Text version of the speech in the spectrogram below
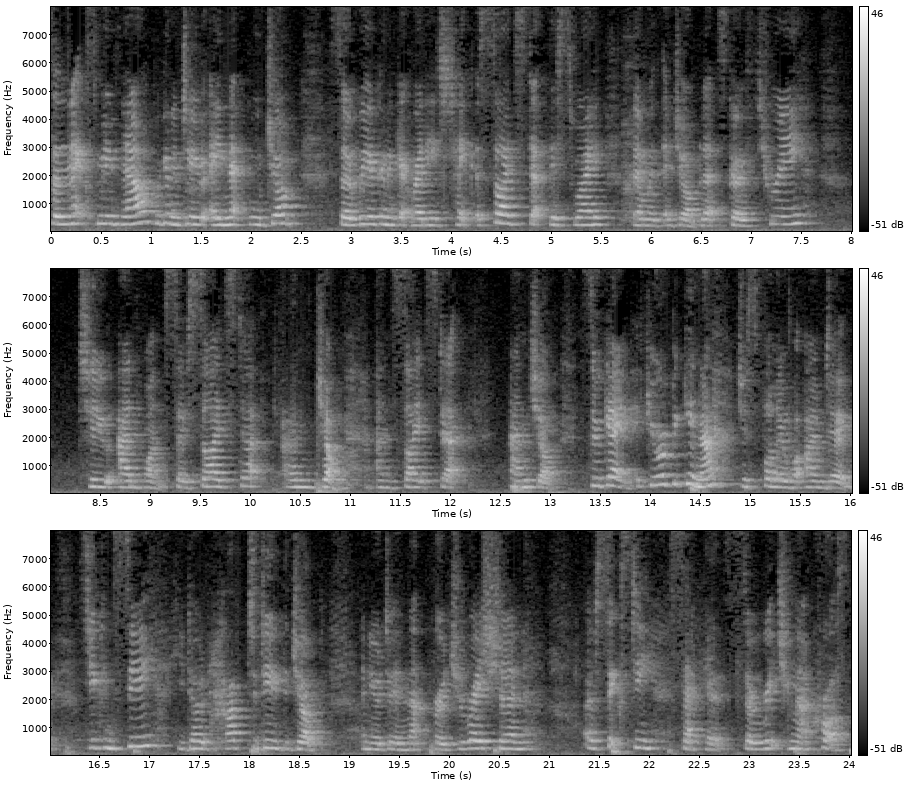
So the next move now, we're gonna do a netball jump. So we are gonna get ready to take a side step this way, then with a jump. Let's go three, two, and one. So side step and jump, and side step and jump. So again, if you're a beginner, just follow what I'm doing. So you can see you don't have to do the jump, and you're doing that for a duration of 60 seconds. So reaching that cross.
